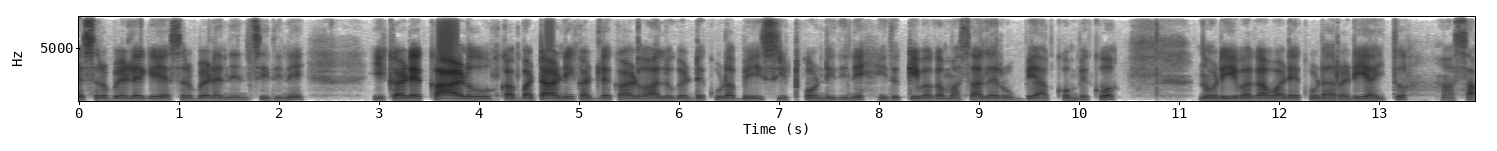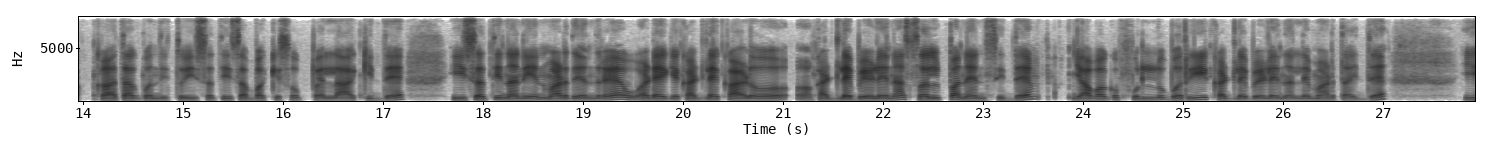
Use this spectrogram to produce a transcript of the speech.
ಹೆಸರುಬೇಳೆಗೆ ಹೆಸರುಬೇಳೆ ನೆನೆಸಿದ್ದೀನಿ. ಈ ಕಡೆ ಕಾಳು, ಕ, ಬಟಾಣಿ, ಕಡಲೆಕಾಳು, ಆಲೂಗಡ್ಡೆ ಕೂಡ ಬೇಯಿಸಿ ಇಟ್ಕೊಂಡಿದ್ದೀನಿ. ಇದಕ್ಕೆ ಇವಾಗ ಮಸಾಲೆ ರುಬ್ಬಿ ಹಾಕ್ಕೊಬೇಕು. ನೋಡಿ, ಇವಾಗ ವಡೆ ಕೂಡ ರೆಡಿ ಆಯಿತು. ಸಖತ್ತಾಗಿ ಬಂದಿತ್ತು. ಈ ಸತಿ ಸಬ್ಬಕ್ಕಿ ಸೊಪ್ಪೆಲ್ಲ ಹಾಕಿದ್ದೆ. ಈ ಸತಿ ನಾನು ಏನು ಮಾಡಿದೆ ಅಂದರೆ, ವಡೆಗೆ ಕಡಲೆಕಾಳು ಕಡಲೆಬೇಳೆನ ಸ್ವಲ್ಪ ನೆನೆಸಿದ್ದೆ. ಯಾವಾಗ ಫುಲ್ಲು ಬರೀ ಕಡಲೆಬೇಳೆನಲ್ಲೇ ಮಾಡ್ತಾಯಿದ್ದೆ ಈ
